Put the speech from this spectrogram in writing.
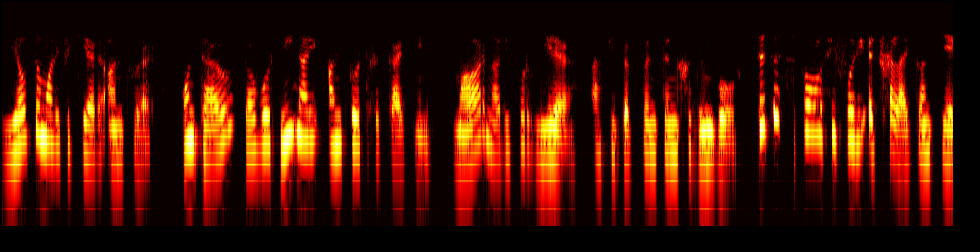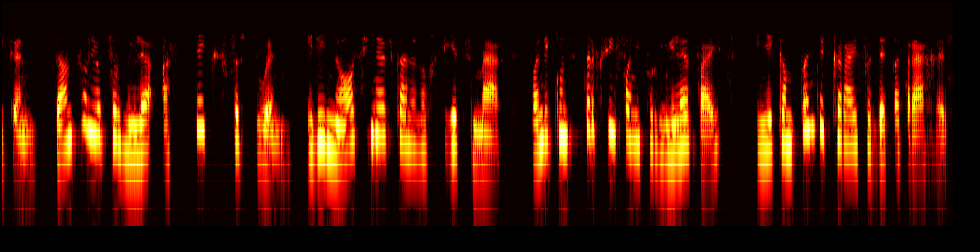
heeltemal die verkeerde antwoord. Onthou, daar word nie na die antwoord gekyk nie, maar na die formule as die bepunting gedoen word. Sit 'n spasie voor die is gelykant teken, dan sal jou formule as teks vertoon. En die nasieners kan dit nog steeds merk, want die konstruksie van die formule wys en jy kan punte kry vir dit wat reg is.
